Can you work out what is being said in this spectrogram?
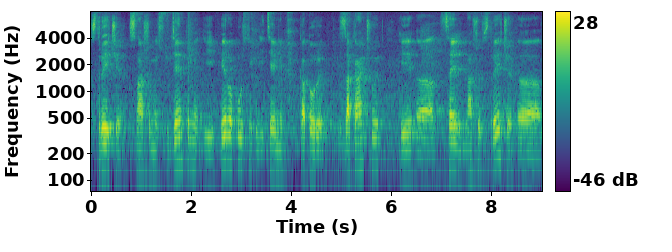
встречи с нашими студентами и первокурсниками, и теми, которые заканчивают. И э, цель нашей встречи э,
